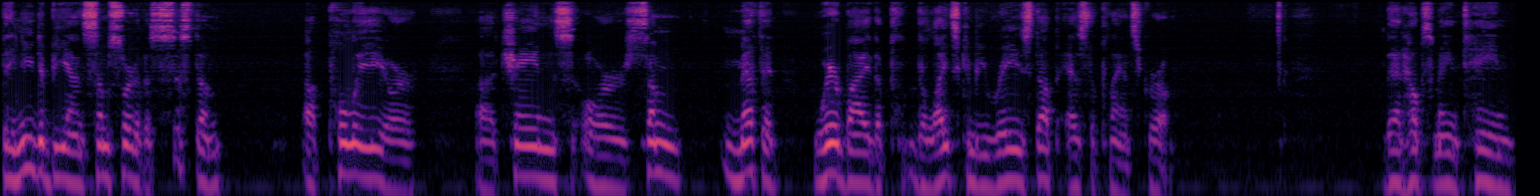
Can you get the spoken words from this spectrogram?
They need to be on some sort of a system, a pulley or uh, chains or some method whereby the, the lights can be raised up as the plants grow. That helps maintain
